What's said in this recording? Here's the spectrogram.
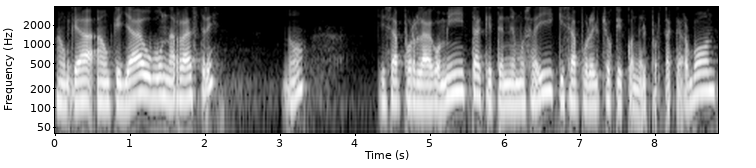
aunque, aunque ya hubo un arrastre, ¿no? Quizá por la gomita que tenemos ahí, quizá por el choque con el portacarbón.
